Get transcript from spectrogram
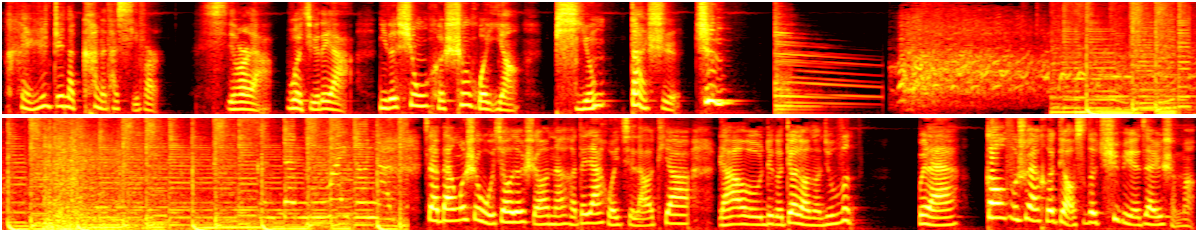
很认真的看着他媳妇儿：“媳妇儿呀，我觉得呀，你的胸和生活一样平，但是真。”在办公室午休的时候呢，和大家伙一起聊天，然后这个调调呢就问未来高富帅和屌丝的区别在于什么？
